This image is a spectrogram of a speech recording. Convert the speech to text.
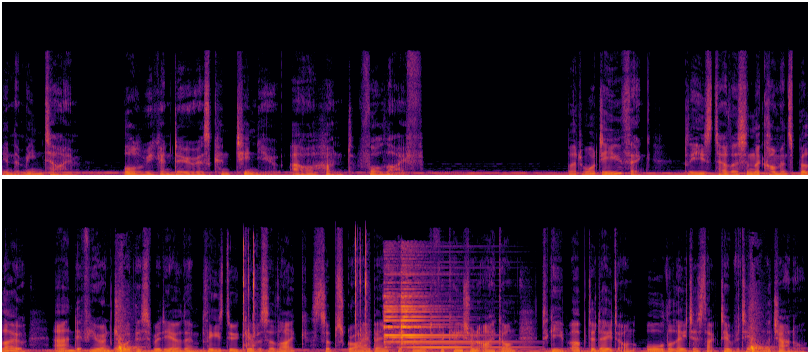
In the meantime, all we can do is continue our hunt for life. But what do you think? Please tell us in the comments below. And if you enjoyed this video, then please do give us a like, subscribe, and click the notification icon to keep up to date on all the latest activity on the channel.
